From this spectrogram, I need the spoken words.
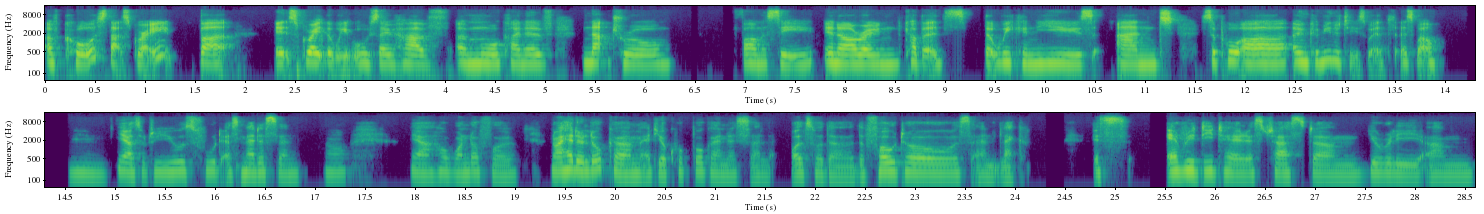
of course that's great. But it's great that we also have a more kind of natural pharmacy in our own cupboards that we can use and support our own communities with as well Mm. Yeah, so to use food as medicine. No? Yeah, how wonderful. No, I had a look um, at your cookbook and it's uh, also the the photos and like it's every detail is just um, you really um,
